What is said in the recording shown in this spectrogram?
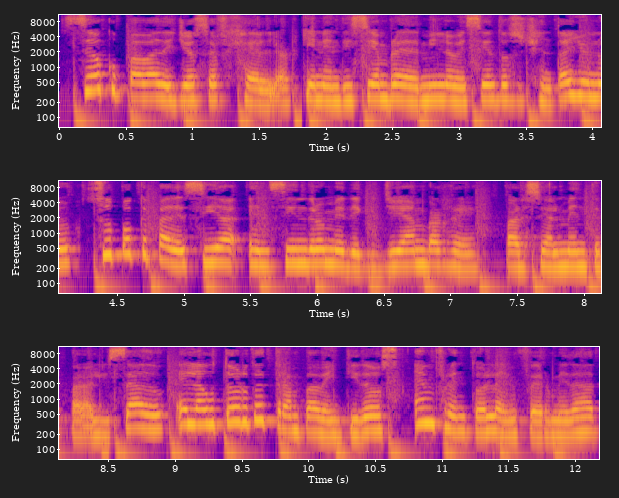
se ocupaba de Joseph Heller, quien en diciembre de 1981 supo que padecía el síndrome de Guillain-Barré. Parcialmente paralizado, el autor de Trampa 22 enfrentó la enfermedad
